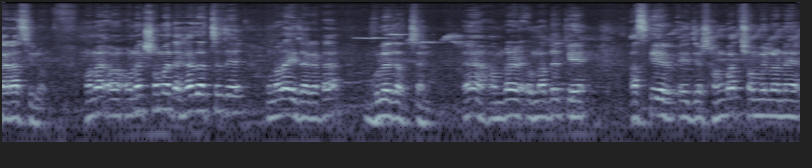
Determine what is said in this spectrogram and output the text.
কারা ছিল। অনেক সময় দেখা যাচ্ছে যে ওনারা এই জায়গাটা ভুলে যাচ্ছেন। হ্যাঁ আমরা ওনাদেরকে আজকের এই যে সংবাদ সম্মেলনের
